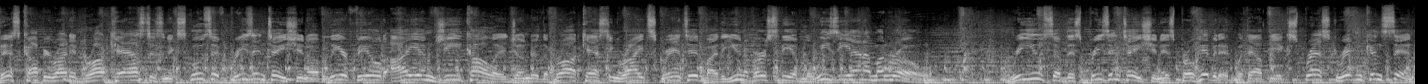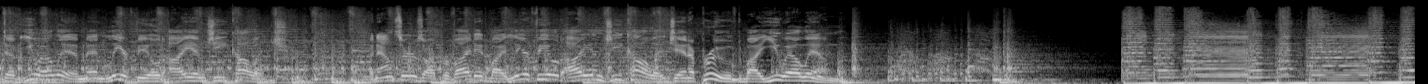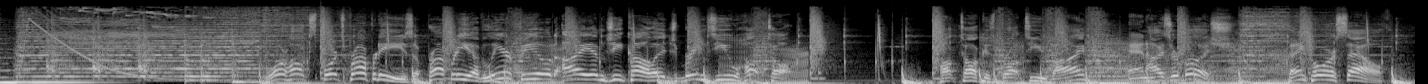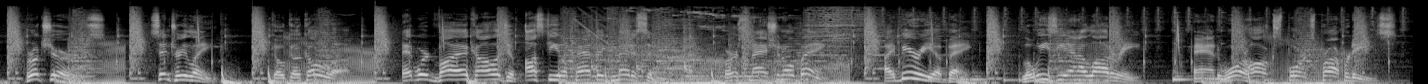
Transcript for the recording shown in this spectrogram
This copyrighted broadcast is an exclusive presentation of Learfield IMG College under the broadcasting rights granted by the University of Louisiana Monroe. Reuse of this presentation is prohibited without the expressed written consent of ULM and Learfield IMG College. Announcers are provided by Learfield IMG College and approved by ULM. Sports Properties, a property of Learfield IMG College, brings you Hawk Talk. Hawk Talk is brought to you by Anheuser-Busch, Bancorp South, Brookshire's, CenturyLink, Coca-Cola, Edward Via College of Osteopathic Medicine, First National Bank, Iberia Bank, Louisiana Lottery, and Warhawk Sports Properties.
